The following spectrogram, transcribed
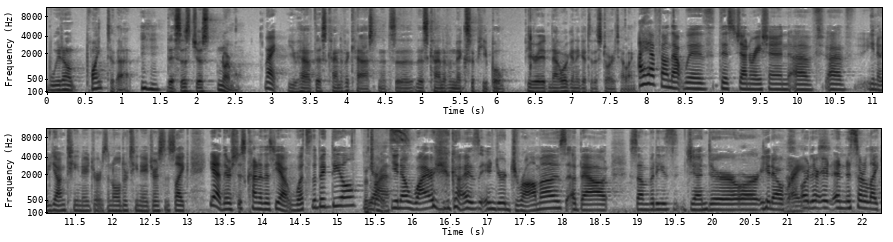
we don't point to that. Mm-hmm. This is just normal. Right. You have this kind of a cast, and it's a, this kind of a mix of people period. Now we're going to get to the storytelling. I have found that with this generation of, of you know young teenagers and older teenagers, it's like yeah, there's just kind of this yeah, what's the big deal? That's yes. right. You know, why are you guys in your dramas about somebody's gender or you know, right. or they're and it's sort of like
